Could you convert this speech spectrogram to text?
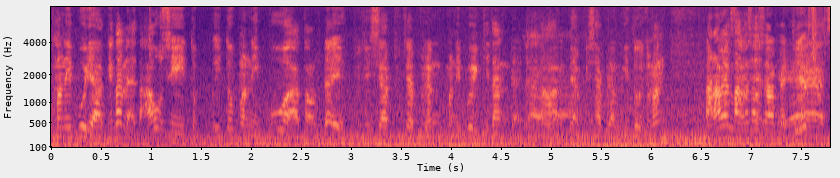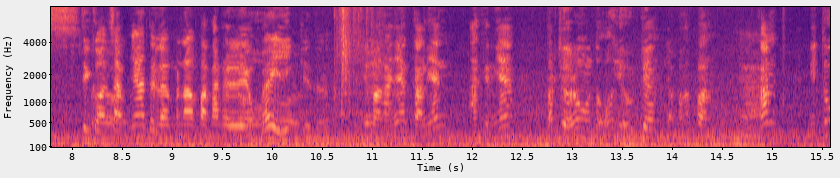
menipu ya kita tidak tahu sih itu itu menipu atau enggak ya bisa bisa bilang menipu ya kita tidak Ya, tidak, ya. bisa bilang gitu cuman karena memang sosial media yes, di betul. konsepnya adalah menampakkan hal yang Betul. baik gitu jadi makanya kalian akhirnya terdorong untuk oh ya udah nggak apa-apa Ya. kan itu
